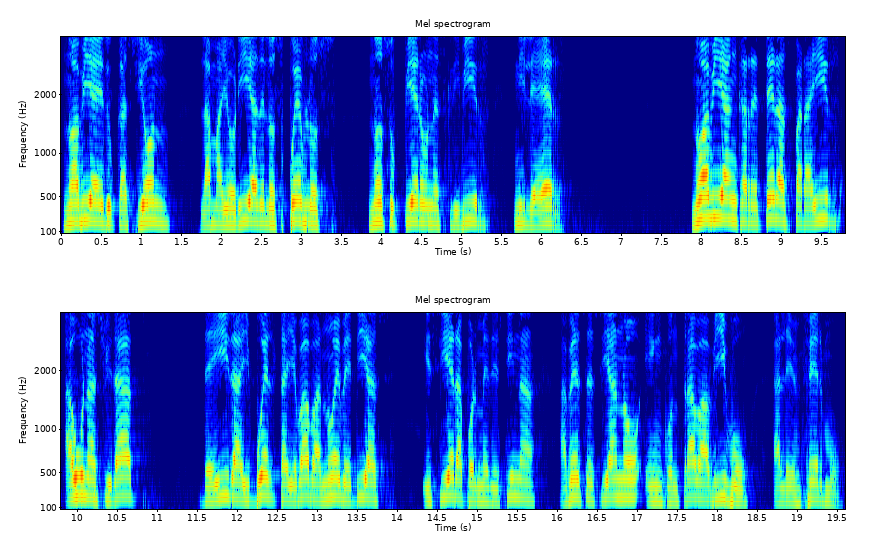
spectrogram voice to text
no había educación, la mayoría de los pueblos no supieron escribir ni leer. No habían carreteras para ir a una ciudad, de ida y vuelta llevaba nueve días y si era por medicina, a veces ya no encontraba vivo al enfermo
